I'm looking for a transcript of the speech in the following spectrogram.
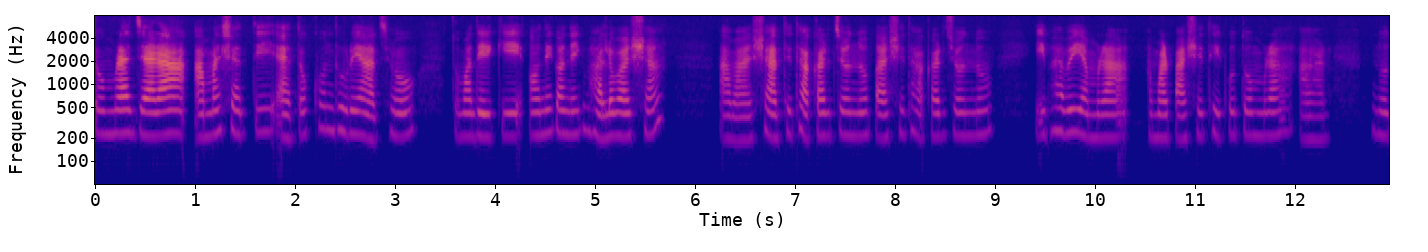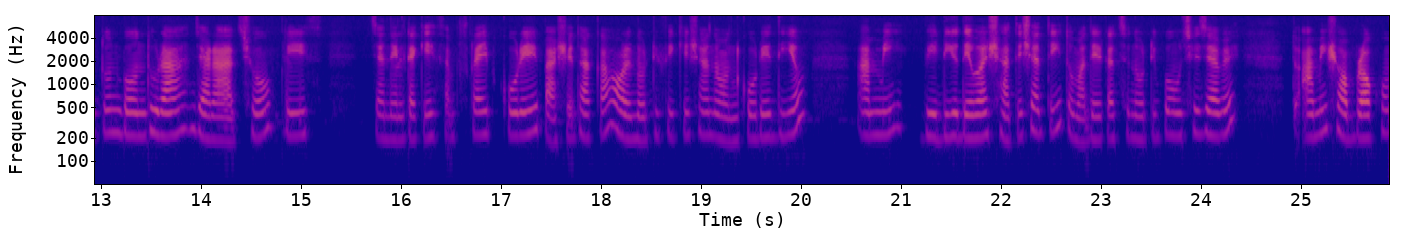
তোমরা যারা আমার সাথে এতক্ষণ ধরে আছো, তোমাদেরকে অনেক অনেক ভালোবাসা। আমার সাথে থাকার জন্য, পাশে থাকার জন্য। এভাবেই আমরা, আমার পাশে থেকো তোমরা। আর নতুন বন্ধুরা যারা আছো প্লিজ চ্যানেলটাকে সাবস্ক্রাইব করে পাশে থাকা অল নোটিফিকেশান অন করে দিও। আমি ভিডিও দেওয়ার সাথে সাথেই তোমাদের কাছে নোটি পৌঁছে যাবে। তো আমি সব রকম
